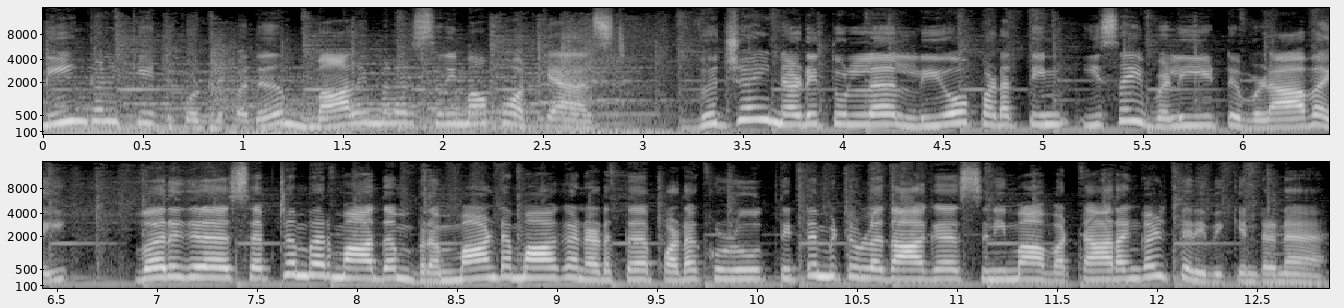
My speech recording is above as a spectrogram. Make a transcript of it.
நீங்கள் கேட்டுக்கொண்டிருப்பது மாலைமலர் சினிமா பாட்காஸ்ட் விஜய் நடித்துள்ள லியோ படத்தின் இசை வெளியீட்டு விழாவை வருகிற செப்டம்பர் மாதம் பிரம்மாண்டமாக நடத்த படக்குழு திட்டமிட்டுள்ளதாக சினிமா வட்டாரங்கள் தெரிவிக்கின்றன.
